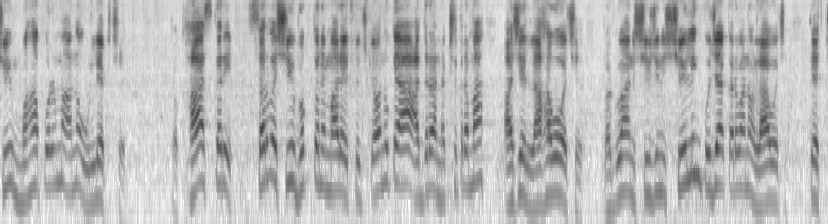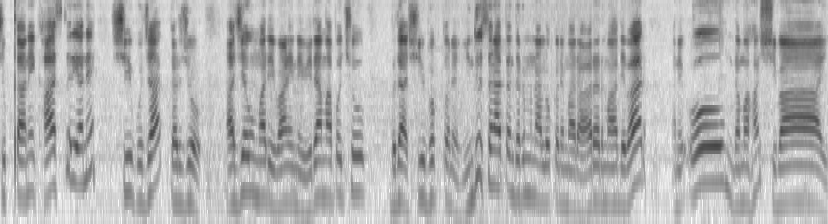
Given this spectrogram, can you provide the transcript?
શિવ મહાપુરાણમાં આનો ઉલ્લેખ છે. તો ખાસ કરી સર્વ શિવ ભક્તોને મારે એટલું જ કહેવાનું કે આ આદ્રા નક્ષત્રમાં આજે લાહવો છે. ભગવાન શિવજીની શિવલિંગ પૂજા કરવાનો લાહવો છે. તે ચૂકતા નહીં. ખાસ કરી અને શિવ પૂજા કરજો. આજે હું મારી વાણીને વિરામ આપું છું. બધા શિવ ભક્તોને હિન્દુ સનાતન ધર્મના લોકોને મારા હર હર મહાદેવાર અને ઓમ નમઃ શિવાય.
